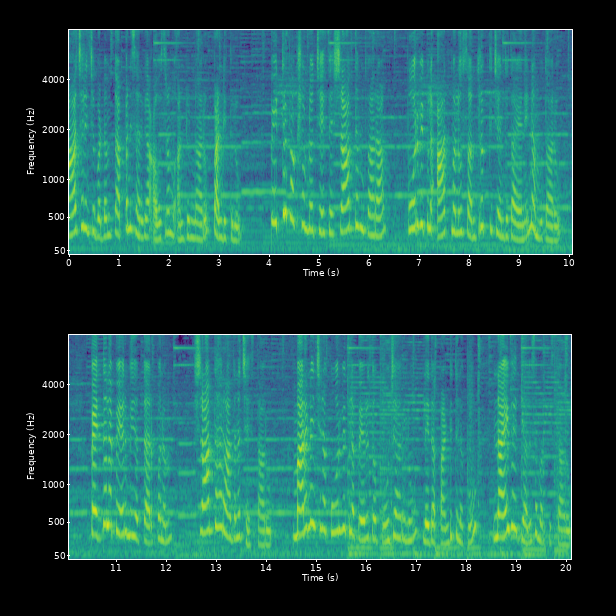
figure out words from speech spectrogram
ఆచరించబడడం తప్పనిసరిగా అవసరం అంటున్నారు పండితులు. పితృపక్షంలో చేసే శ్రాద్ధం ద్వారా పూర్వీకుల ఆత్మలు సంతృప్తి చెందుతాయని నమ్ముతారు. పెద్దల పేరు మీద తర్పణం శ్రాద్ధారాధన చేస్తారు. మరణించిన పూర్వీకుల పేరుతో పూజారులు లేదా పండితులకు నైవేద్యాలు సమర్పిస్తారు.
